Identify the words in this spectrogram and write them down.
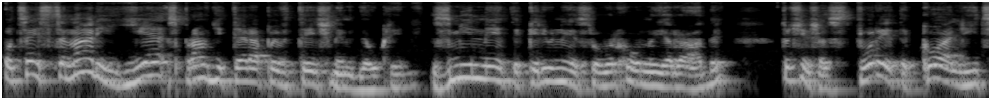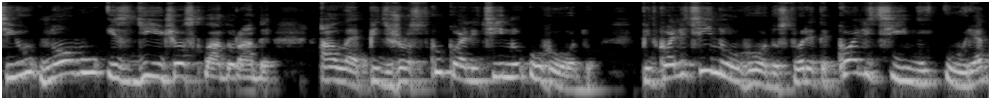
оцей сценарій є справді терапевтичним для України. Змінити керівництво Верховної Ради, точніше, створити коаліцію нову із діючого складу ради, але під жорстку коаліційну угоду. Під коаліційну угоду створити коаліційний уряд.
